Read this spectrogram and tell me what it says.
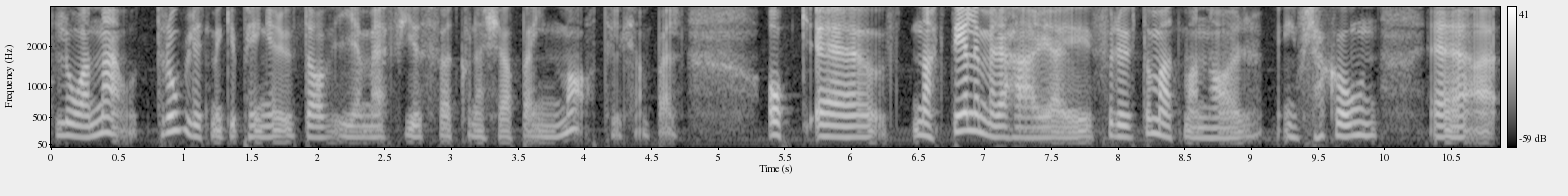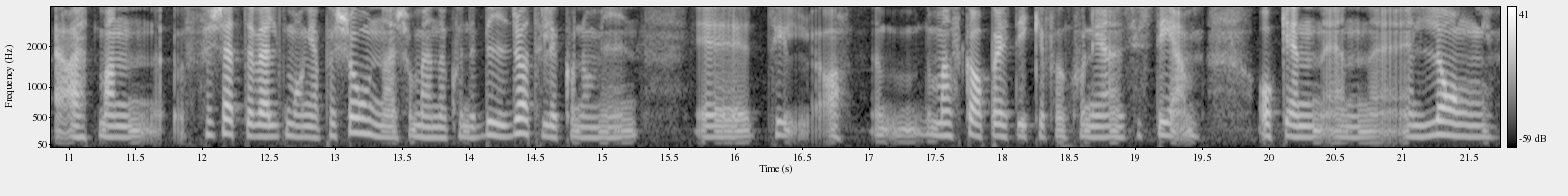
låna otroligt mycket pengar utav IMF just för att kunna köpa in mat till exempel. Och eh, nackdelen med det här är ju, förutom att man har inflation, eh, att man försätter väldigt många personer som ändå kunde bidra till ekonomin eh, till, ja, man skapar ett icke-funktionerande system. Och en, en, en lång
